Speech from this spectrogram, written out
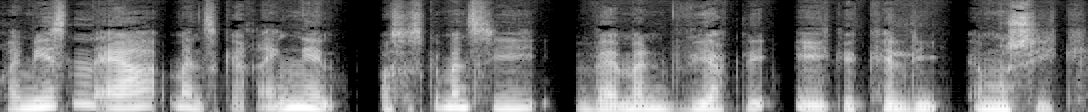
præmissen er, at man skal ringe ind, og så skal man sige, hvad man virkelig ikke kan lide af musik.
